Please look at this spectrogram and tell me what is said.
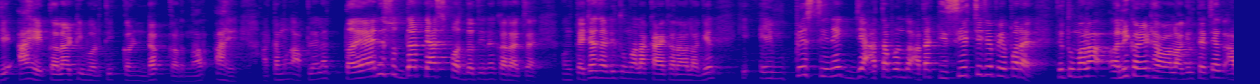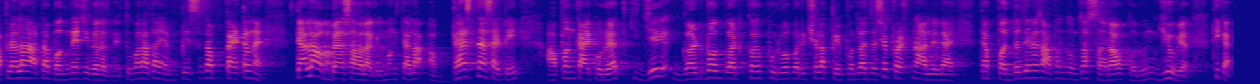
जे आहे तलाठी भरती कंडक्ट करणार आहे. आता मग आपल्याला तयारीसुद्धा त्याच पद्धतीने करायचं आहे. मग त्याच्यासाठी तुम्हाला काय करावं लागेल की एम पी एस सीने जे आतापर्यंत आता टी सी एचचे जे पेपर आहे ते तुम्हाला अलीकडे ठेवावं लागेल. त्याच्यात आपल्याला आता बघण्याची गरज नाही. तुम्हाला आता एम पी एस सीचा पॅटर्न आहे त्याला अभ्यासावा लागेल. मग त्याला अभ्यासण्यासाठी आपण काय करूयात की जे गट ब गट क पूर्व परीक्षेला पेपरला जसे प्रश्न आलेले आहे त्या पद्धतीनेच आपण तुमचा सराव करून घेऊयात. ठीक आहे?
